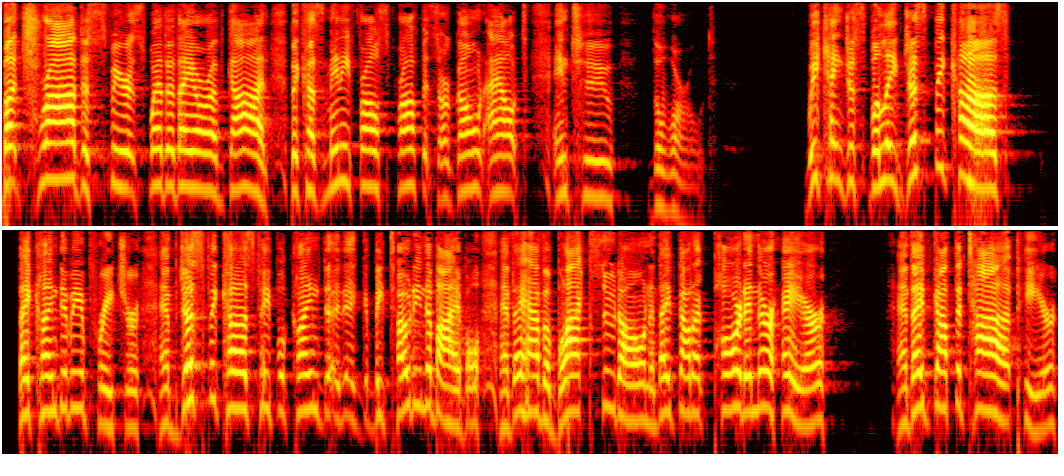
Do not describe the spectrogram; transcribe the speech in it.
but try the spirits whether they are of God, because many false prophets are gone out into the world. We can't just believe just because they claim to be a preacher, and just because people claim to eh, eh, be toting the Bible, and they have a black suit on, and they've got a part in their hair, and they've got the tie up here,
